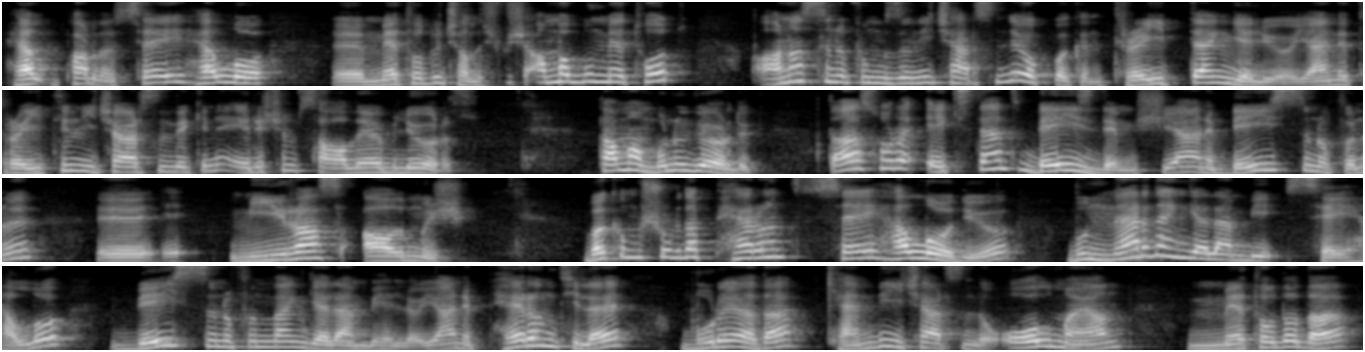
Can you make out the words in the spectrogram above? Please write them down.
hel, pardon say hello e, metodu çalışmış ama bu metot ana sınıfımızın içerisinde yok bakın. Trade'den geliyor. Yani trade'in içerisindekine erişim sağlayabiliyoruz. Tamam bunu gördük. Daha sonra extend base demiş. Yani base sınıfını e, e, miras almış. Bakın şurada parent say hello diyor. Bu nereden gelen bir say hello? Base sınıfından gelen bir hello. Yani parent ile buraya da kendi içerisinde olmayan metoda da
